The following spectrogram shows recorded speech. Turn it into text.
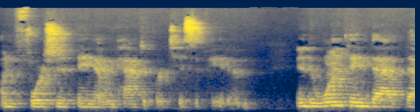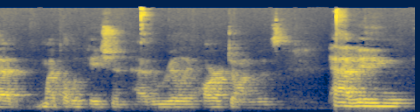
unfortunate thing that we have to participate in. And the one thing that, that my publication had really harped on was having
